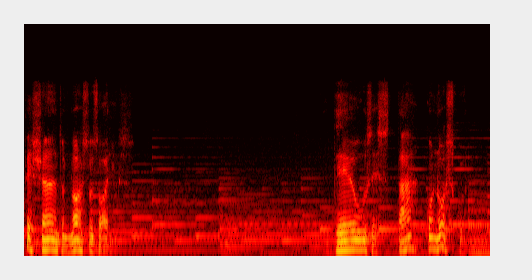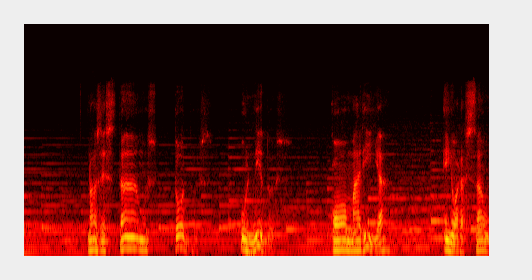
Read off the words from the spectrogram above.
fechando nossos olhos. Deus está conosco. Nós estamos todos unidos com Maria em oração,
